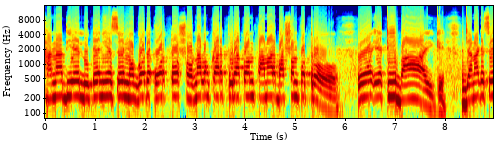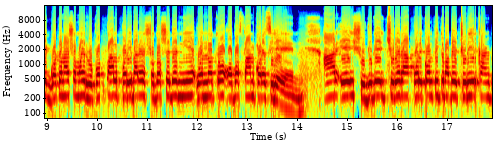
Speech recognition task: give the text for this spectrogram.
হানা দিয়ে লুটে নিয়েছে নগদ অর্থ, স্বর্ণালঙ্কার, পুরাতন তামার বাসনপত্র ও একটি বাইক। জানা গেছে, ঘটনার সময় রূপক পাল পরিবারের সদস্যদের নিয়ে অন্যত্র অবস্থান করেছিলেন। আর এই সুযোগেই চোরেরা পরিকল্পিতভাবে চুরির কাণ্ড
